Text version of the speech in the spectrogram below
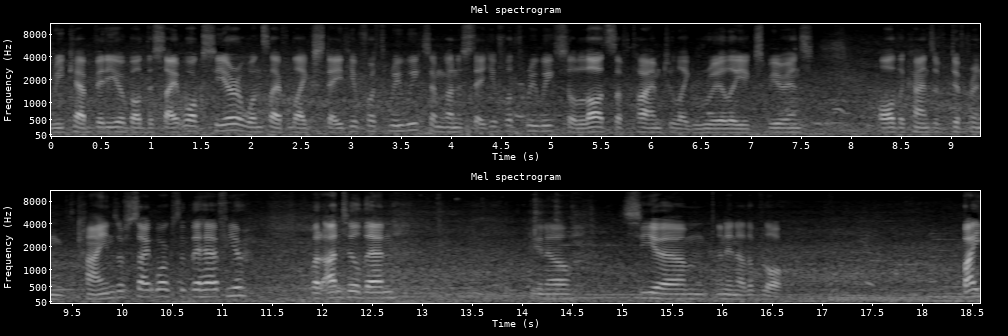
recap video about the sidewalks here. Once I've like stayed here for three weeks, I'm gonna stay here for three weeks, so lots of time to like really experience all the kinds of different kinds of sidewalks that they have here. But until then, you know, see you um, in another vlog. Bye.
